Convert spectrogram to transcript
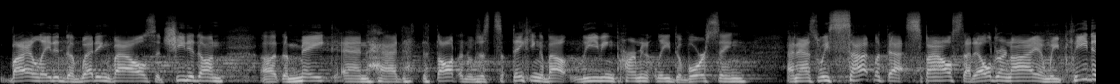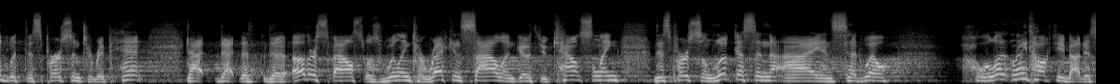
violated the wedding vows, had cheated on uh, the mate, and had the thought and was thinking about leaving permanently, divorcing. And as we sat with that spouse, that elder and I, and we pleaded with this person to repent, that, that the, the other spouse was willing to reconcile and go through counseling, this person looked us in the eye and said, Well, well, let, let me talk to you about this.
